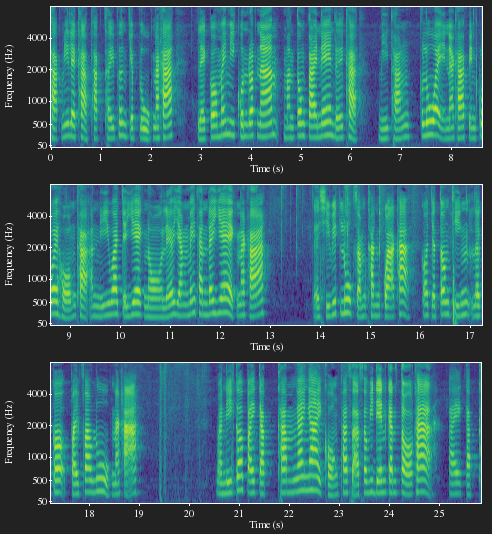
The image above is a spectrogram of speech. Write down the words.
ผักนี่แหละค่ะ ผักไทยเพิ่งจะปลูกนะคะ และก็ไม่มีคนรดน้ำมันต้องตายแน่เลยค่ะ มีทั้งกล้วยนะคะ เป็นกล้วยหอมค่ะ อันนี้ว่าจะแยกหนอแล้วยังไม่ทันได้แยกนะคะ แต่ชีวิตลูกสำคัญกว่าค่ะ ก็จะต้องทิ้งแล้วก็ไปเฝ้าลูกนะคะ วันนี้ก็ไปกับคำง่ายๆของภาษาสวีเดนกันต่อค่ะ ไปกับค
